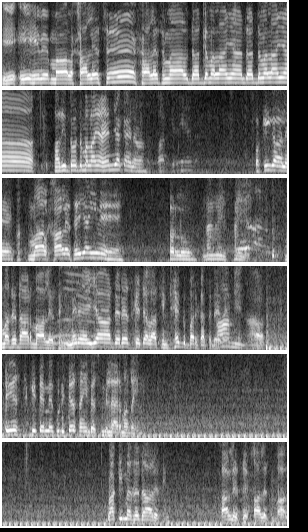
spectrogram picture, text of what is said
ए ए हेवे माल खालिस खालिस माल दद मलाया दद मलाया। असि दद मलाया हैं या कहना पक्की गाल है। माल खालिस है या इवे है? कर लो नहीं नहीं सही है। मज़ेदार माल है सही। मेरे यार दे रिस्क चला सी ठेक बरकत दे आमीन हाँ। टेस्ट किते में कुड़ी ते सही बिस्मिल्लाह रहमान रहीम। बाकी मज़ेदार है सी खालिश है माल।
